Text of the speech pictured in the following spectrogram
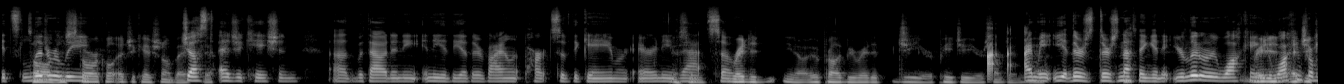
it's, It's literally historical, educational based. just yeah. education uh, without any any of the other violent parts of the game or, or any of Yeah, that. So rated, you know, it would probably be rated G or PG or something. I yeah. mean, there's there's nothing in it. You're literally walking, walking from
